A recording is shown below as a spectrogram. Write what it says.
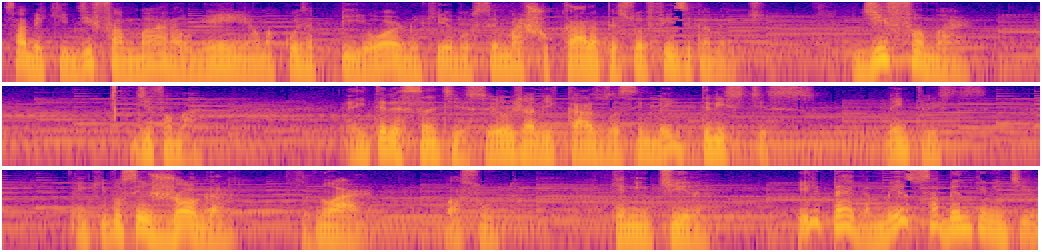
sabe que difamar alguém é uma coisa pior do que você machucar a pessoa fisicamente. Difamar. Difamar. É interessante isso. Eu já vi casos assim bem tristes, bem tristes, em que você joga no ar o assunto que é mentira. Ele pega, mesmo sabendo que é mentira.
